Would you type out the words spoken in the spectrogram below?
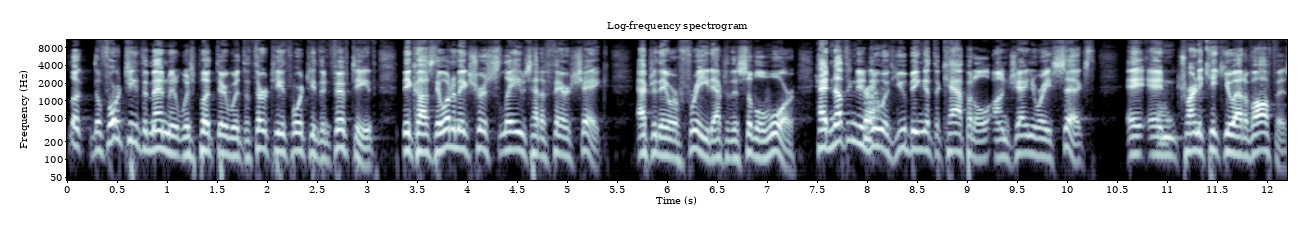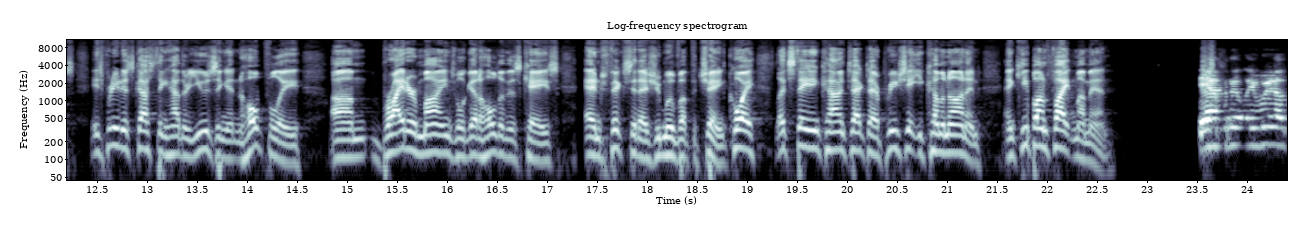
Look, the 14th Amendment was put there with the 13th, 14th, and 15th because they want to make sure slaves had a fair shake after they were freed after the Civil War. Had nothing to do with you being at the Capitol on January 6th and, and trying to kick you out of office. It's pretty disgusting how they're using it, and hopefully, um, brighter minds will get a hold of this case and fix it as you move up the chain. Couy, let's stay in contact. I appreciate you coming on and, and keep on fighting, my man. Definitely will,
